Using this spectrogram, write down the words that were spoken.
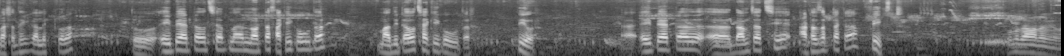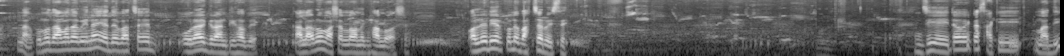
বাসা থেকে কালেক্ট করা। তো এই পেয়ারটা হচ্ছে আপনার নটটা সাকি কবুতর মাদিটাও সাকি কবুতর পিওর এই পেয়ারটার দাম চাচ্ছি আট হাজার টাকা ফিক্সড কোনো দামাদামি হবে না। না কোনো দামাদামি নাই এদের বাচ্চায় ওরার গ্যারান্টি হবে। কালারও মাসাল্লাহ অনেক ভালো আসে। অলরেডি এর কোলে বাচ্চা রয়েছে জি এইটাও একটা সাকি মাদি।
